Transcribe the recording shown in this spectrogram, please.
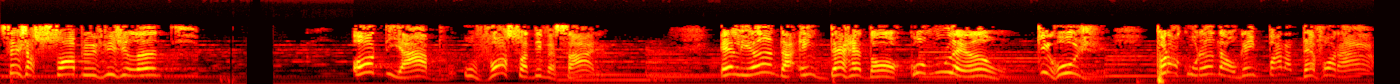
Seja sóbrio e vigilante. O diabo, o vosso adversário, ele anda em derredor como um leão que ruge, procurando alguém para devorar.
